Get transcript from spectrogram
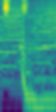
Thank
